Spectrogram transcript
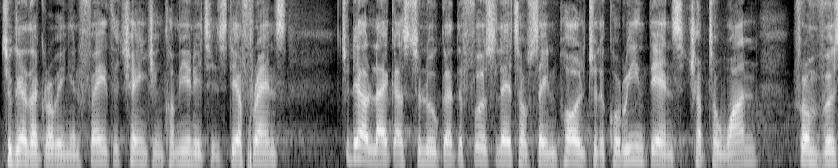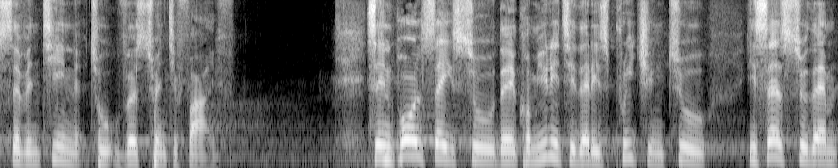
together growing in faith, changing communities. Dear friends, today I would like us to look at the first letter of St. Paul to the Corinthians, chapter 1, from verse 17 to verse 25. St. Paul says to the community that he's preaching to, he says to them,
